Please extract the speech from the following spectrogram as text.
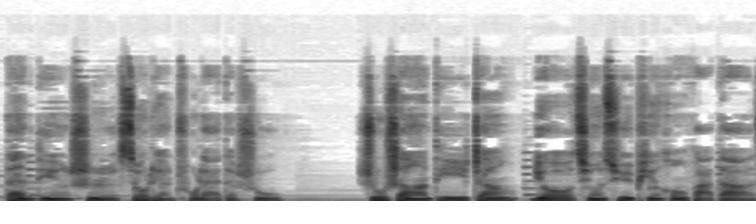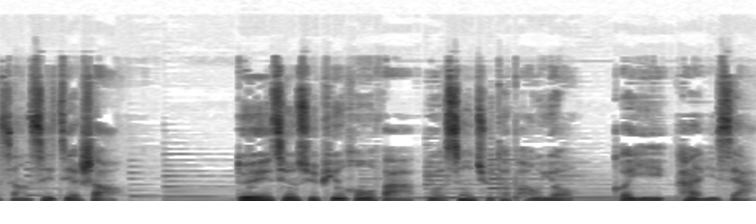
《淡定是修炼出来的》书，书上第一章有情绪平衡法的详细介绍。对情绪平衡法有兴趣的朋友，可以看一下。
